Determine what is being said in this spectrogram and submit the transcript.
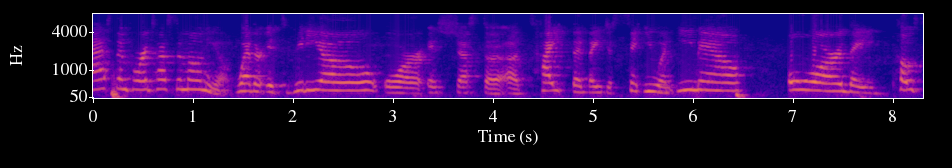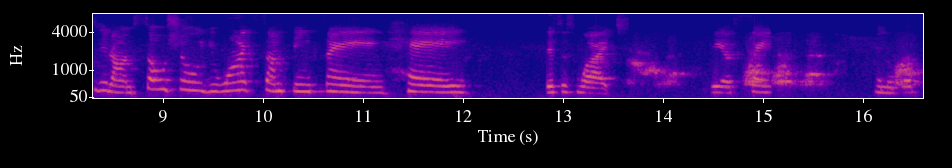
ask them for a testimonial, whether it's video or it's just a, a type that they just sent you an email or they posted it on social. You want something saying, hey, this is what they're saying and work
